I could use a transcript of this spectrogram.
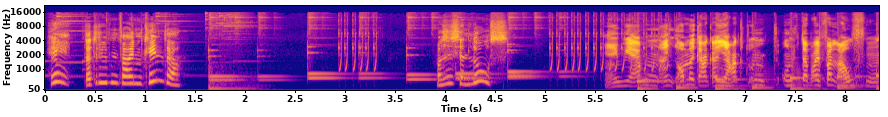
Hey, da drüben weinen Kinder. Was ist denn los? Wir haben ein Omega gejagt und uns dabei verlaufen.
